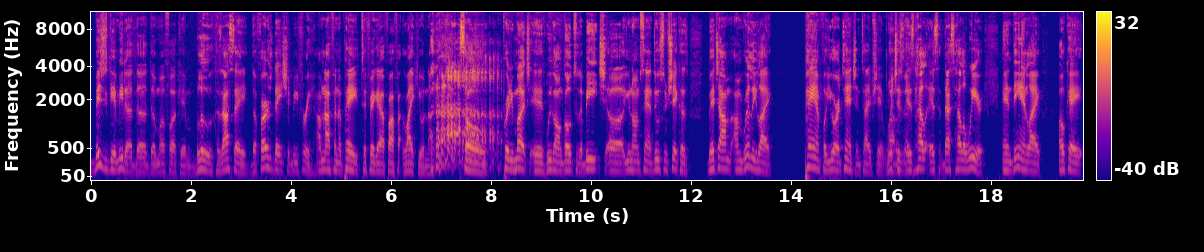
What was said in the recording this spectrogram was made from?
bitches give me the the the motherfucking blues. Cause I say the first date should be free. I'm not finna pay to figure out if I like you or not. so pretty much is we gonna go to the beach. Uh, you know what I'm saying? Do some shit. Cause bitch, I'm I'm really like paying for your attention type shit, which is is hella is that's hella weird. And then like, okay,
